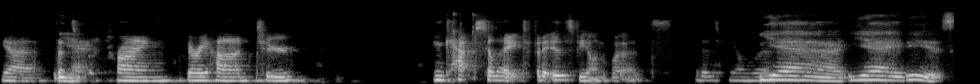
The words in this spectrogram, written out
yeah, that's yeah. trying very hard to encapsulate, but it is beyond words it is beyond words. Yeah, yeah, it is.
